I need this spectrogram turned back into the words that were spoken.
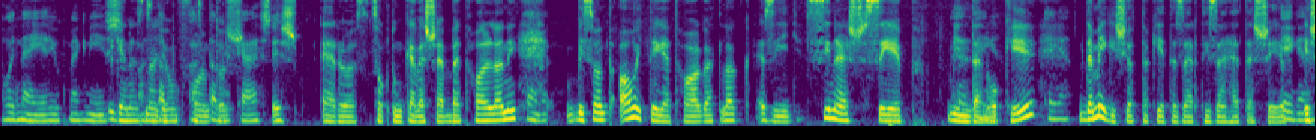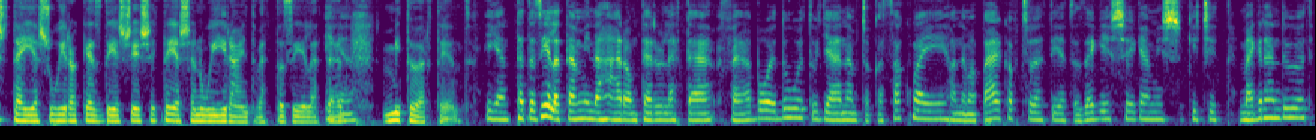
hogy ne érjük meg mi is Igen, ez azt nagyon a, fontos, azt a és erről szoktunk kevesebbet hallani. Igen. Viszont ahogy téged hallgatlak, ez így színes, szép, minden oké, okay, de mégis jött a 2017-es év, Igen. és teljes újrakezdés, és egy teljesen új irányt vett az életed. Igen. Mi történt? Igen, tehát az életem mind a három területe felbojdult, ugye nem csak a szakmai, hanem a párkapcsolati, az egészségem is kicsit megrendült.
